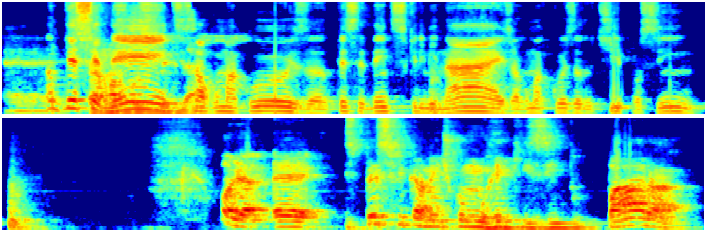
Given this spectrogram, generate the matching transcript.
É, antecedentes, é alguma coisa, antecedentes criminais, alguma coisa do tipo assim? Olha, é, especificamente como requisito para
